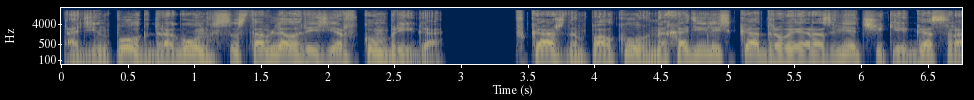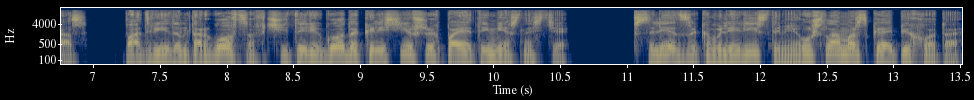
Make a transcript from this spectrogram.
Один полк «Драгун» составлял резерв комбрига. В каждом полку находились кадровые разведчики ГАСРАС, под видом торговцев, четыре года колесивших по этой местности. Вслед за кавалеристами ушла морская пехота.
